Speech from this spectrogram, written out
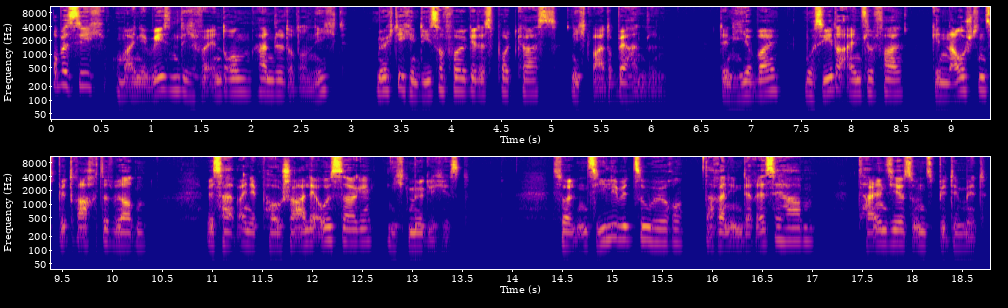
ob es sich um eine wesentliche Veränderung handelt oder nicht, möchte ich in dieser Folge des Podcasts nicht weiter behandeln. Denn hierbei muss jeder Einzelfall genauestens betrachtet werden, weshalb eine pauschale Aussage nicht möglich ist. Sollten Sie, liebe Zuhörer, daran Interesse haben, teilen Sie es uns bitte mit.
